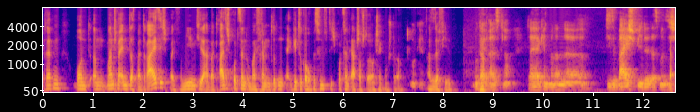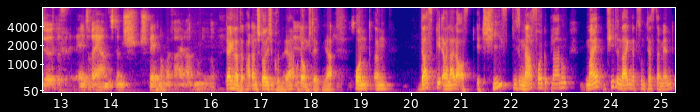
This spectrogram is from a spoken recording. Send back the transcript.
Treppen. Und ähm, manchmal endet das bei 30, bei Familienmitgliedern bei 30 Prozent und bei fremden Dritten geht sogar hoch bis 50 Prozent Erbschaftssteuer und Schenkungssteuer. Okay, Also sehr viel. okay Ja. alles klar. Daher kennt man dann äh, diese Beispiele, dass man sich, äh, dass ältere Herren sich dann spät nochmal verheiraten oder so. Ja, genau, hat dann steuerliche Gründe, ja, Ja, unter Umständen, ja. verstehe. Und ähm, Das geht aber leider oft schief, diese Nachfolgeplanung. Mein, viele neigen dazu, ein Testament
